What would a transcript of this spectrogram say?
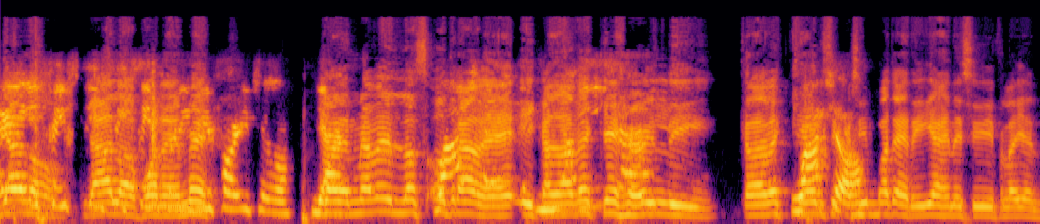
ya lo, 50, ya lo, 60, ponerme, 43, 42. Ya. ponerme a verlos otra vez. Y cada vez que. Hurley, cada vez que Hurley sin baterías en el CD player.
